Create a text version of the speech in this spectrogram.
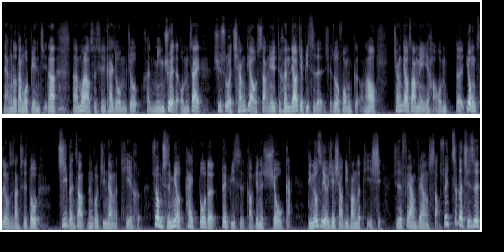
两个都当过编辑，那呃，莫老师其实开始我们就很明确的，我们在叙述的腔调上，因为很了解彼此的写作风格，然后腔调上面也好，我们的用字用词上其实都基本上能够尽量的贴合，所以我们其实没有太多的对彼此稿件的修改，顶多是有一些小地方的提醒，其实非常非常少，所以这个其实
